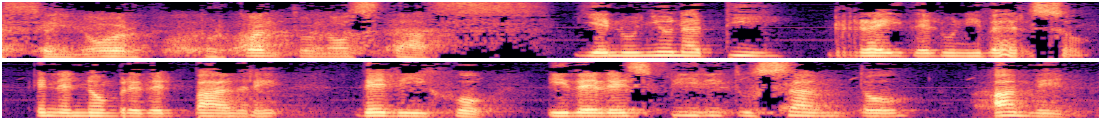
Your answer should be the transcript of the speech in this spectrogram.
Señor, por cuanto nos das. Y en unión a ti, Rey del universo, en el nombre del Padre, del Hijo y del Espíritu Santo. Amén.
